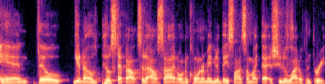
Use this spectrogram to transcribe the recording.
and they'll, you know, he'll step out to the outside on the corner, maybe the baseline, something like that, and shoot a wide open three.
